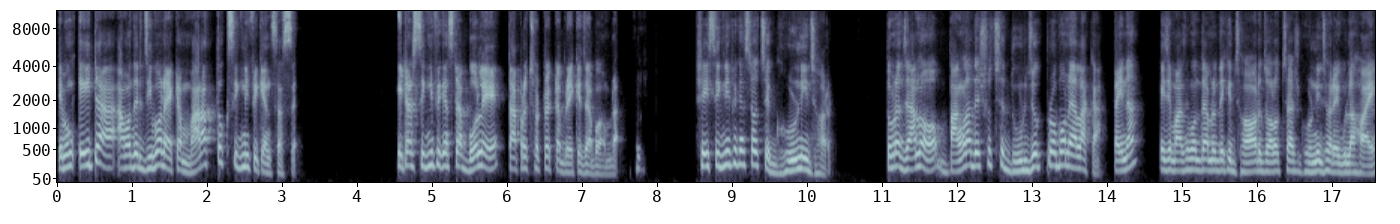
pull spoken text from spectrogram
এবং এইটা আমাদের জীবনে একটা মারাত্মক সিগনিফিকেন্স আছে। এটার সিগনিফিকেন্সটা বলে তারপরে ছোট্ট একটা ব্রেকে যাব আমরা। সেই সিগনিফিকেন্সটা হচ্ছে ঘূর্ণিঝড়। তোমরা জানো, বাংলাদেশ হচ্ছে দুর্যোগ প্রবণ এলাকা, তাই না? এই যে মাঝে মধ্যে আমরা দেখি ঝড়, জলোচ্ছ্বাস, ঘূর্ণিঝড় এগুলা হয়।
